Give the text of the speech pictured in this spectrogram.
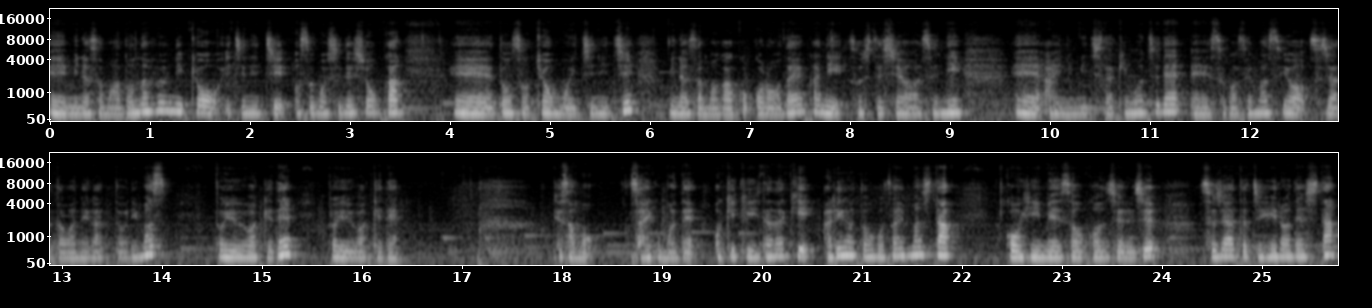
え、皆様はどんな風に今日一日お過ごしでしょうか？えー、どうぞ今日も一日皆様が心穏やかにそして幸せに、えー、愛に満ちた気持ちで、えー、過ごせますようスジャタは願っております。というわけでというわけで今朝も最後までお聴きいただきありがとうございました。コーヒー瞑想コンシェルジュスジャータ千尋でした。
